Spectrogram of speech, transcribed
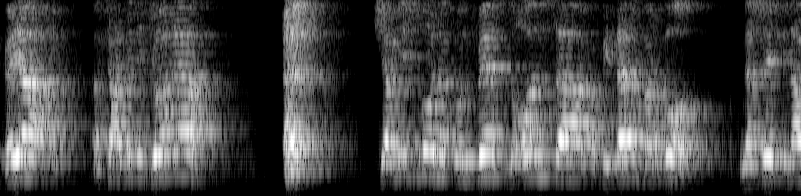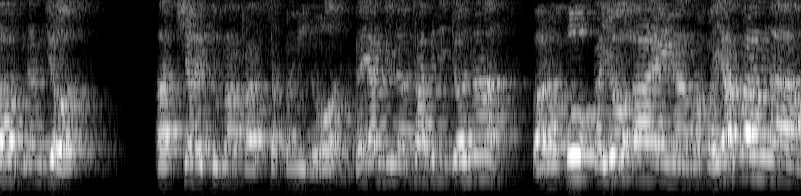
Kaya ang sabi ni Jonah, siya mismo nag-confess doon sa kapitan ng barko na siya tinawag ng Diyos at siya ay tumakas sa Panginoon. Kaya ang ginasabi ni Jonah, para po kayo ay uh, mapayapang uh,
